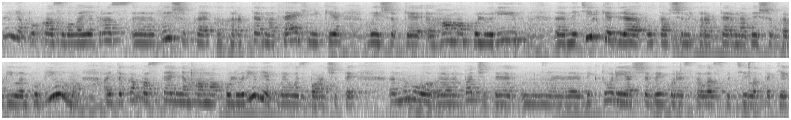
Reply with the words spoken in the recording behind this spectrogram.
Це я показувала якраз вишивка, яка характерна техніки вишивки, гама кольорів. Е, Не тільки для Полтавщини характерна вишивка білим по білому, а й така пастельна гама кольорів, як ви ось бачите. Е, Ну, е, бачите, Вікторія ще використала, схотіла в таких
